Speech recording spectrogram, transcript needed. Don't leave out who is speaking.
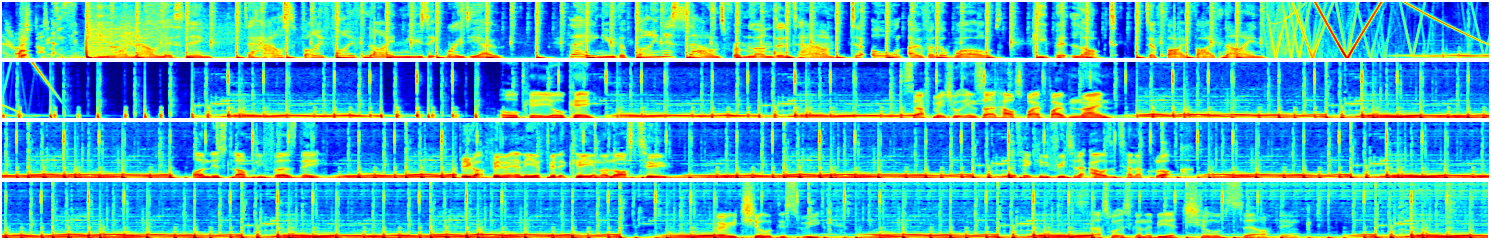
Speaker 1: You are now listening to House 559 Music Radio, playing you the finest sounds from London town to all over the world. Keep it locked to 559.
Speaker 2: Okay, okay. Saf Mitchell inside House 559. On this lovely Thursday. Big up feeling any and Philip K in the last two. Taking you through to the hours of 10 o'clock. Very chilled this week. So that's what it's gonna be a chilled set, I think.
